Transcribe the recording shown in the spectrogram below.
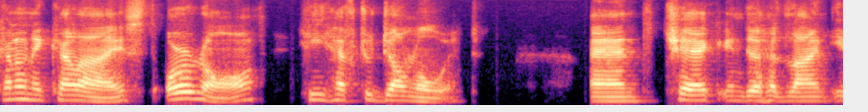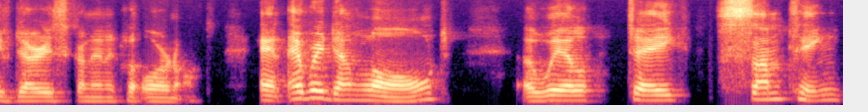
canonicalized or not he have to download it and check in the headline if there is canonical or not and every download uh, will take something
